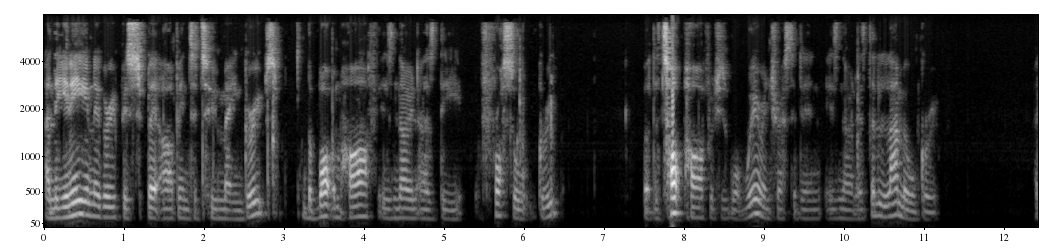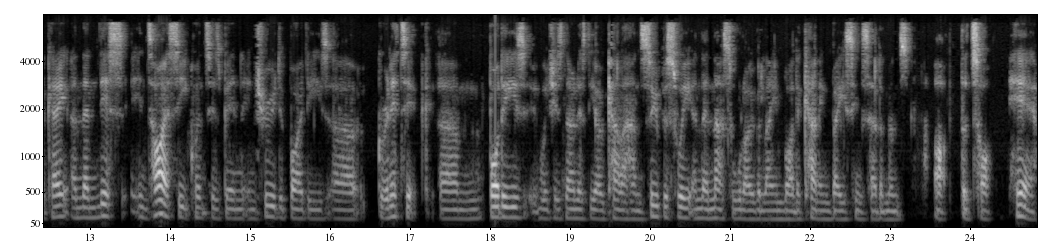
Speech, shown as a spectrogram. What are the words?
And the Yeneena group is split up into two main groups. The bottom half is known as the Throssell group, but the top half, which is what we're interested in, is known as the Lamil group okay and then this entire sequence has been intruded by these uh, granitic um, bodies which is known as the O'Callaghan supersuite and then that's all overlain by the Canning Basin sediments up the top here.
